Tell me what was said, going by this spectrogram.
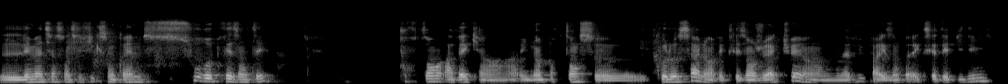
Les matières scientifiques sont quand même sous-représentées pourtant avec une importance euh, colossale hein, avec les enjeux actuels. Hein. On l'a vu par exemple avec cette épidémie.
